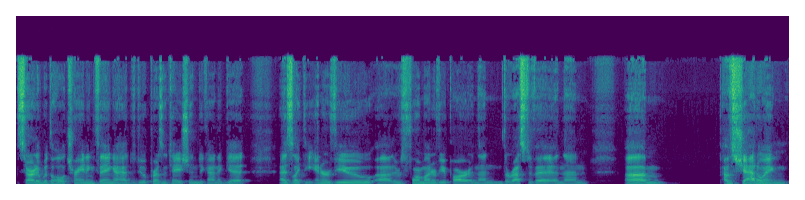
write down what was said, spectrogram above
started with the whole training thing. I had to do a presentation to kind of get as like the interview. Uh, there was a formal interview part, and then the rest of it, and then um, I was shadowing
